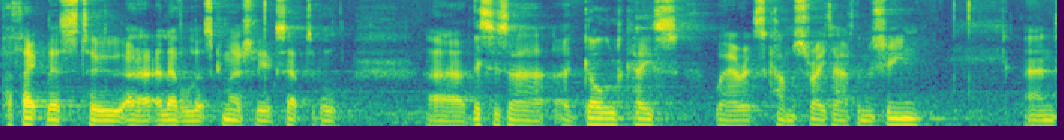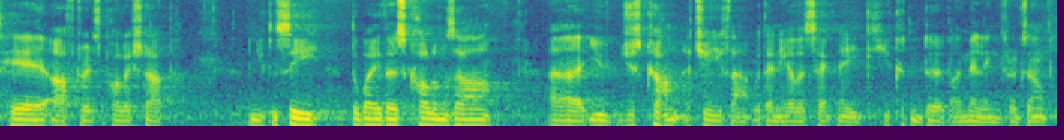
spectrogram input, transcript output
perfect this to uh, a level that's commercially acceptable. Uh, this is a, a gold case where it's come straight out of the machine and here after it's polished up And you can see the way those columns are, uh, you just can't achieve that with any other technique. You couldn't do it by milling, for example.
